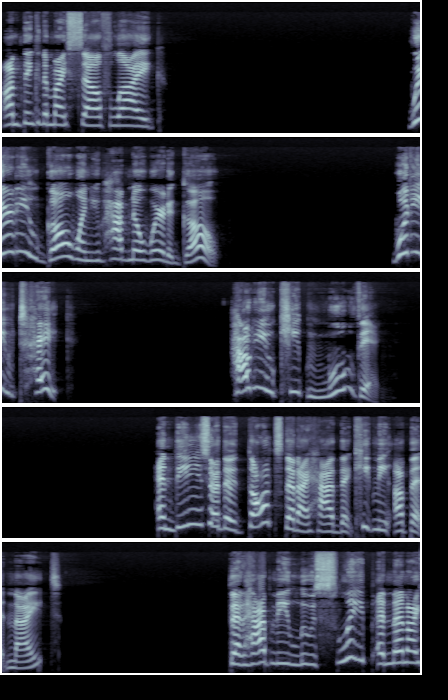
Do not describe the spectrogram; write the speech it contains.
I'm thinking to myself, like, where do you go when you have nowhere to go? What do you take? How do you keep moving? And these are the thoughts that I have that keep me up at night, that have me lose sleep. And then I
